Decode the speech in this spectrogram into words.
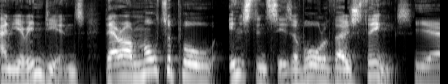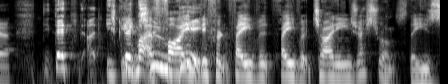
and your Indians, there are multiple instances of all of those things. Yeah, they're, uh, He's, they're he might have five big. different favorite favorite Chinese restaurants that he's,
